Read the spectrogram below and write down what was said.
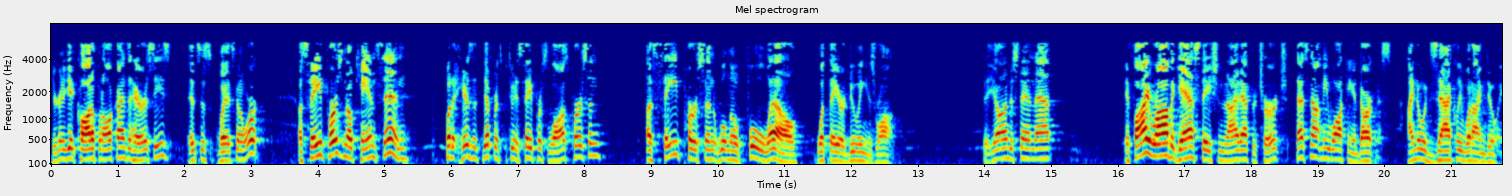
You're going to get caught up in all kinds of heresies. It's this way it's going to work. A saved person, though, can sin, but here's the difference between a saved person and a lost person. A saved person will know full well what they are doing is wrong. Do y'all understand that? If I rob a gas station tonight after church, that's not me walking in darkness. I know exactly what I'm doing.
